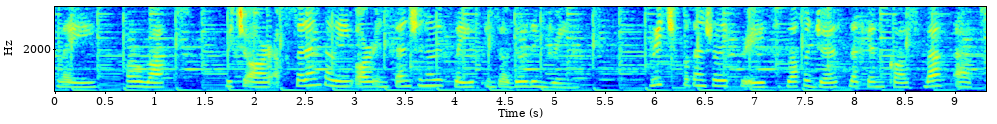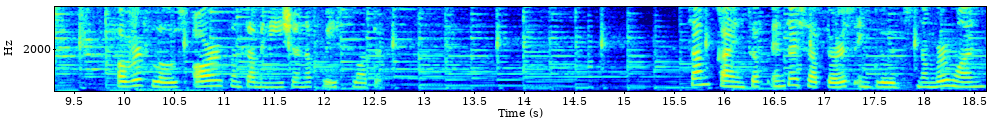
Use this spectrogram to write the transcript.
clay, or wax, which are accidentally or intentionally placed into a building drain, which potentially creates blockages that can cause backups, overflows, or contamination of wastewater. Some kinds of interceptors includes number 1,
